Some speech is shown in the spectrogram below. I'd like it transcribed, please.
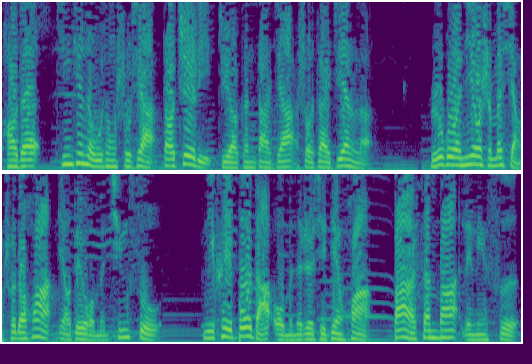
好的，今天的梧桐树下到这里就要跟大家说再见了。如果你有什么想说的话要对我们倾诉，你可以拨打我们的热线电话八二三八零零四，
